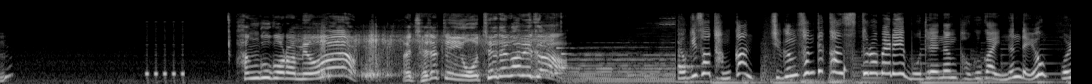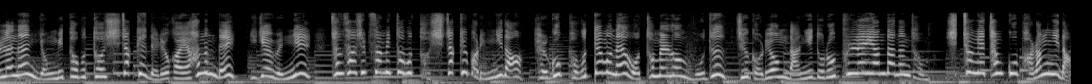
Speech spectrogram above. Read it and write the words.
응? 한국어라며? 아니 제작진이 어떻게 된 겁니까? 여기서 잠깐! 지금 선택한 strawberry 모드에는 버그가 있는데요. 원래는 0m부터 시작해 내려가야 하는데 이게 웬일 1044m부터 시작해버립니다. 결국 버그 때문에 watermelon 모드, 즉 어려움 난이도로 플레이한다는 점 시청에 참고 바랍니다.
